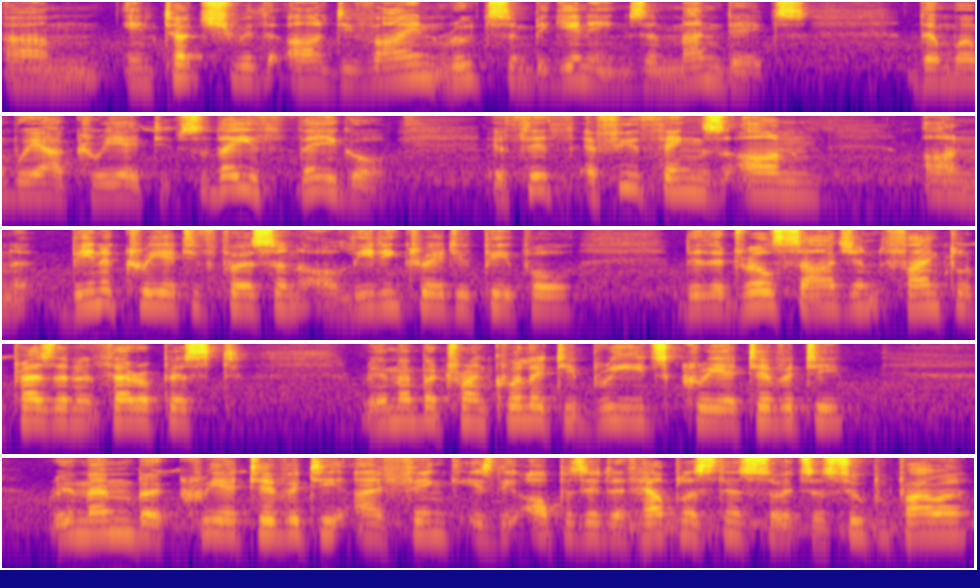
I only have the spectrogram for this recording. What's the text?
um, in touch with our divine roots and beginnings and mandates than when we are creative. So there, there you go. If a few things on on being a creative person or leading creative people, be the drill sergeant, fan club president, therapist. Remember, tranquility breeds creativity. Remember, creativity, I think, is the opposite of helplessness, so it's a superpower.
